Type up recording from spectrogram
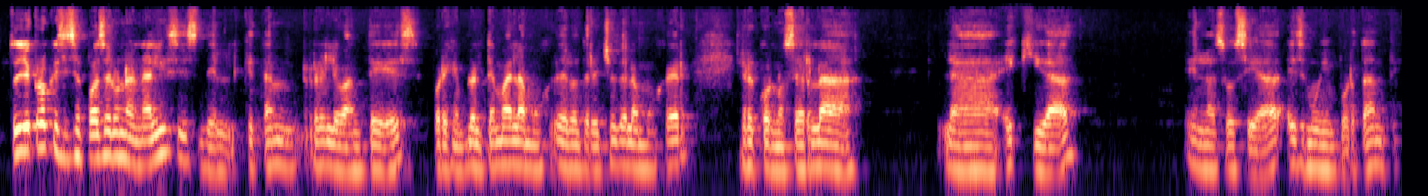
Entonces yo creo que sí se puede hacer un análisis del qué tan relevante es, por ejemplo, el tema de, la, de los derechos de la mujer reconocer la, la equidad en la sociedad es muy importante.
